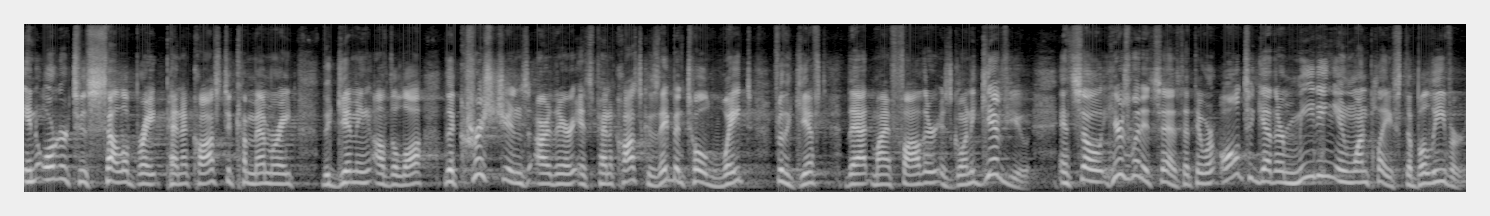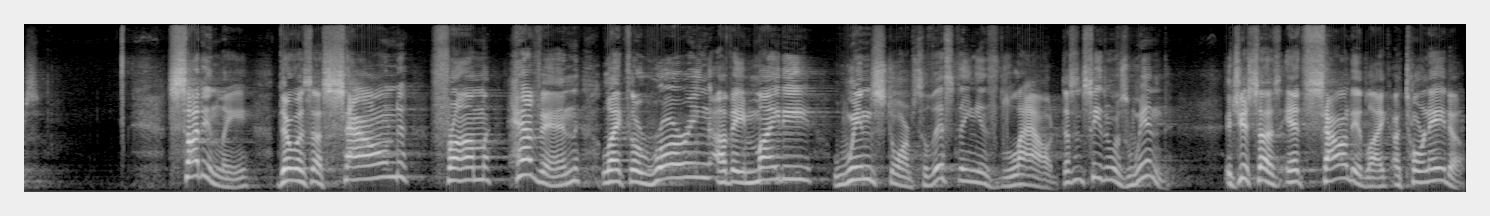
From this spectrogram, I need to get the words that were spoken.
in order to celebrate Pentecost, to commemorate the giving of the law. The Christians are there, it's Pentecost, because they've been told, wait for the gift that my Father is going to give you. And so here's what it says that they were all together meeting in one place, the believers. Suddenly, there was a sound from heaven like the roaring of a mighty windstorm. So this thing is loud. Doesn't say there was wind. It just says it sounded like a tornado.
